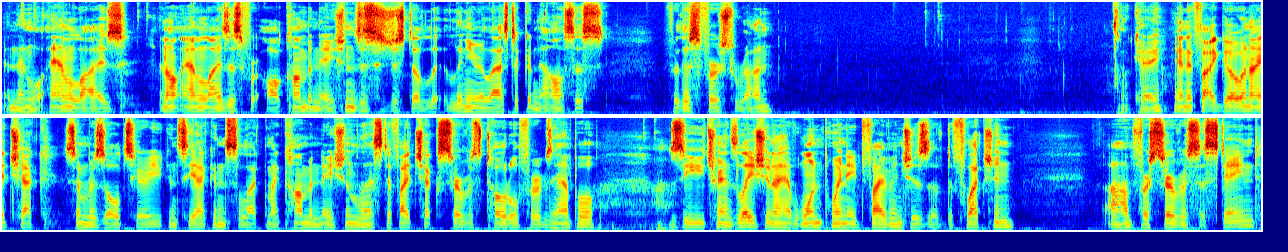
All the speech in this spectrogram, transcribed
And then we'll analyze. And I'll analyze this for all combinations. This is just a linear elastic analysis for this first run. Okay, and if I go and I check some results here, you can see I can select my combination list. If I check service total, for example, Z translation, I have 1.85 inches of deflection. Um, for service sustained,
